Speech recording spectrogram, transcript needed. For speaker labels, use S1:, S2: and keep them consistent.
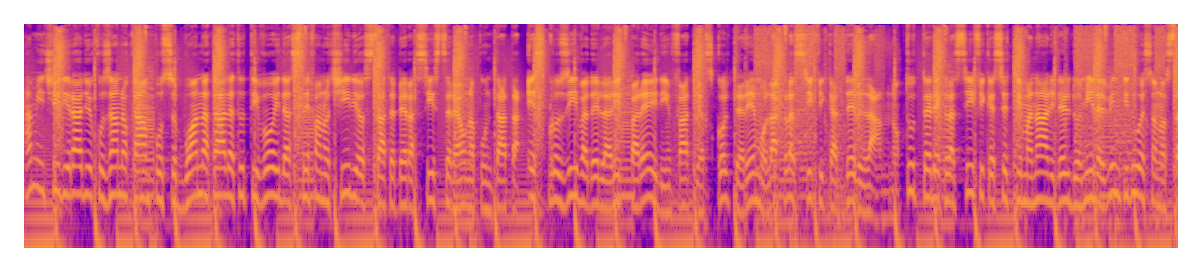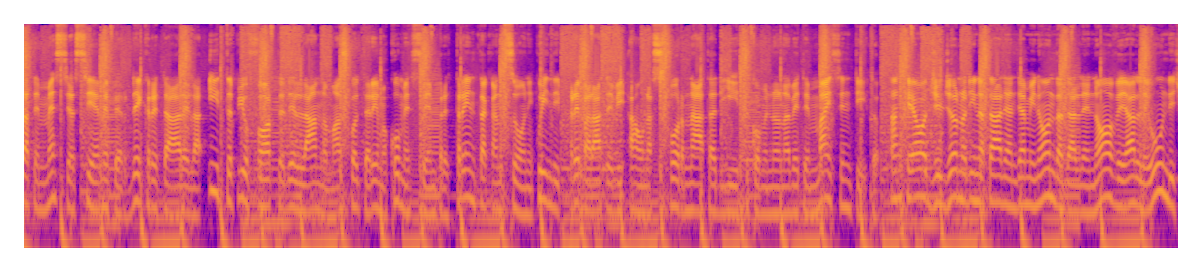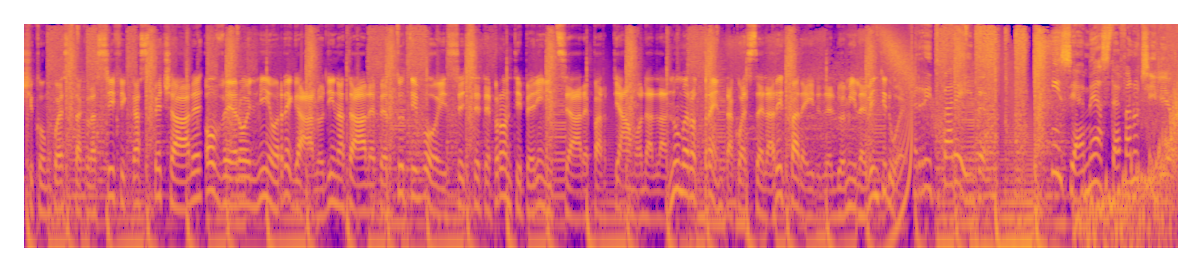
S1: Amici di Radio Cusano Campus, buon Natale a tutti voi da Stefano Cilio. State per assistere a una puntata esplosiva della Rit Parade, infatti ascolteremo la classifica dell'anno. Tutte le classifiche settimanali del 2022 sono state messe assieme per decretare la hit più forte dell'anno, ma ascolteremo come sempre 30 canzoni, quindi preparatevi a una sfornata di hit come non avete mai sentito. Anche oggi, il giorno di Natale, andiamo in onda dalle 9 alle 11 con questa classifica classifica speciale, ovvero il mio regalo di Natale per tutti voi. Se siete pronti per iniziare, partiamo dalla numero 30. Questa è la Rit Parade del 2022.
S2: Rit Parade. Insieme a Stefano Cilio.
